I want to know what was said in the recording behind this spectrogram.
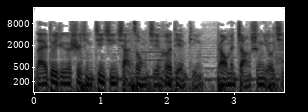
来对这个事情进行一下总结和点评，让我们掌声有请。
